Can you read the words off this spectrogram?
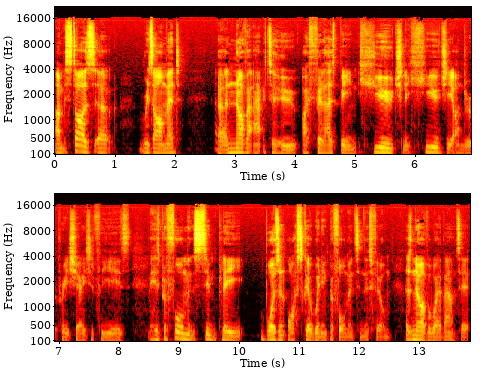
Um, it stars uh, Riz Ahmed, uh, another actor who I feel has been hugely, hugely underappreciated for years. His performance simply was an Oscar winning performance in this film. There's no other way about it.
